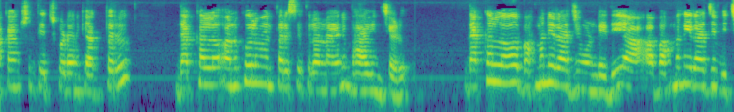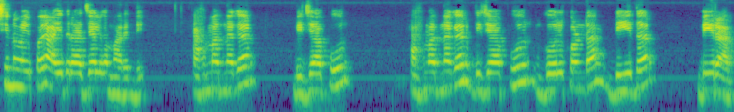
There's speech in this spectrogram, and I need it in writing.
ఆకాంక్షను తీర్చుకోవడానికి అక్బరు దక్కన్లో అనుకూలమైన పరిస్థితులు ఉన్నాయని భావించాడు. దక్కన్లో బహ్మనీ రాజ్యం ఉండేది. ఆ బహ్మనీ రాజ్యం విచ్ఛిన్నమైపోయి ఐదు రాజ్యాలుగా మారింది. అహ్మద్నగర్ బిజాపూర్ అహ్మద్నగర్ బిజాపూర్ గోల్కొండ బీదర్ బీరార్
